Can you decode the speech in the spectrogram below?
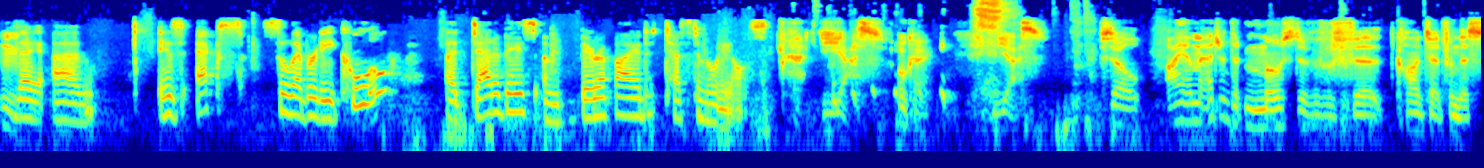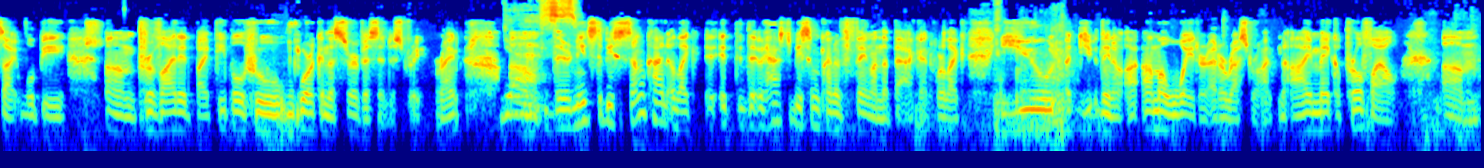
The um, is X celebrity cool? A database of verified testimonials. Yes. Okay. yes. So I imagine that most of the content from this site will be um, provided by people who work in the service industry, right? Yes. Um, there needs to be some kind of like it, it, there has to be some kind of thing on the back end where like you you, you know I, I'm a waiter at a restaurant and I make a profile um,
